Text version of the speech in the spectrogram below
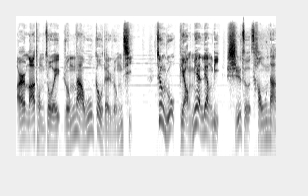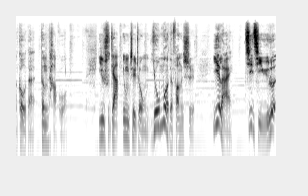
而马桶作为容纳污垢的容器，正如表面亮丽，实则藏污纳垢的灯塔国。艺术家用这种幽默的方式，一来激起舆论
